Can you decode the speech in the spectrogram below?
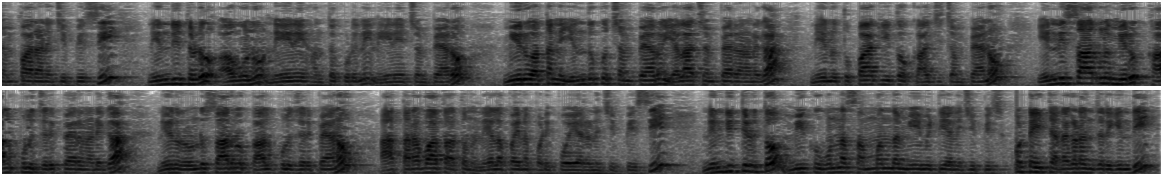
చంపారని చెప్పేసి నిందితుడు అవును నేనే హంతకుడిని నేనే చంపారు. మీరు అతన్ని ఎందుకు చంపారు ఎలా చంపారు అనగా నేను తుపాకీతో కాల్చి చంపాను. ఎన్నిసార్లు మీరు కాల్పులు జరిపారని అడిగా నేను రెండు సార్లు కాల్పులు జరిపాను. ఆ తర్వాత అతను నేలపైన పడిపోయారని చెప్పేసి నిందితుడితో మీకు ఉన్న సంబంధం ఏమిటి అని చెప్పేసి కోర్టు అడగడం జరిగింది.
